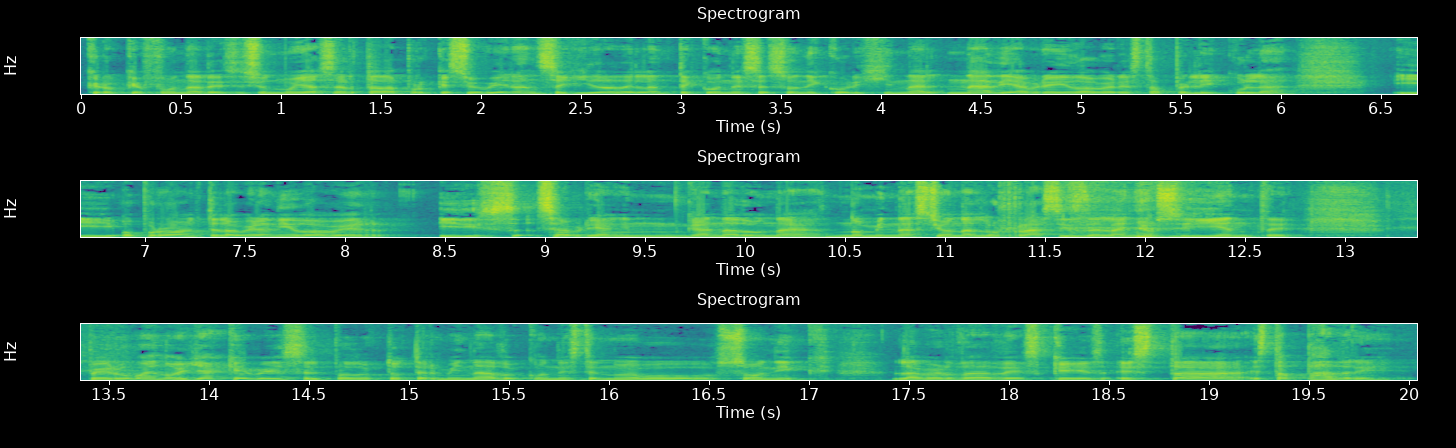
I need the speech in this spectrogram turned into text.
creo que fue una decisión muy acertada, porque si hubieran seguido adelante con ese Sonic original, nadie habría ido a ver esta película y o probablemente la hubieran ido a ver y se habrían ganado una nominación a los Razzies del año siguiente. Pero bueno, ya que ves el producto terminado con este nuevo Sonic, la verdad es que está, está padre.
